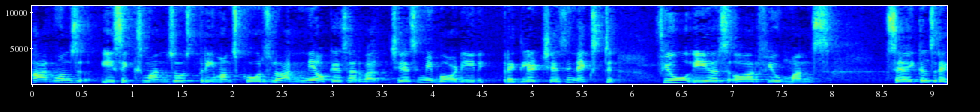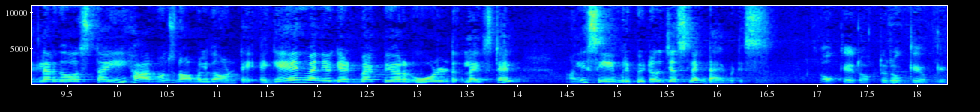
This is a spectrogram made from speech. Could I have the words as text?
హార్మోన్స్ ఈ సిక్స్ మంత్స్ త్రీ మంత్స్ కోర్స్లో అన్నీ ఒకేసారి వర్క్ చేసి మీ బాడీ రెగ్యులేట్ చేసి next few years or few months cycles రెగ్యులర్గా వస్తాయి హార్మోన్స్ నార్మల్గా ఉంటాయి. Again when you get back to your old lifestyle only same repeat అవుతుంది just like diabetes okay doctor okay okay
